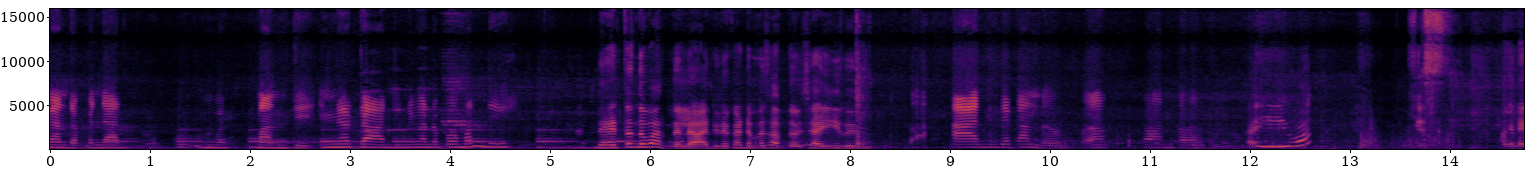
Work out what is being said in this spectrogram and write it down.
കണ്ടപ്പോ ഞാൻ മന്തി. എന്നിട്ട് ആന്റിനെ കണ്ടപ്പോ മന്തി. നേരത്തെ എന്താ പറഞ്ഞല്ലോ ആന്റിനെ കണ്ടപ്പോ സന്തോഷായി ഇത്. അയ്യോ. അങ്ങനെ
